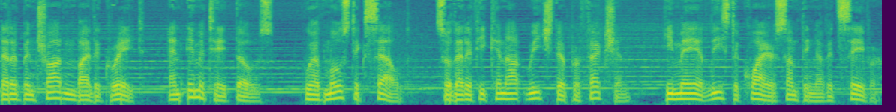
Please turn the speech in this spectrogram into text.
that have been trodden by the great, and imitate those, who have most excelled, so that if he cannot reach their perfection, he may at least acquire something of its savor.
